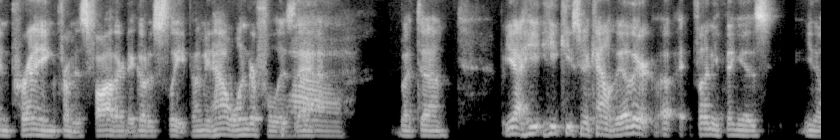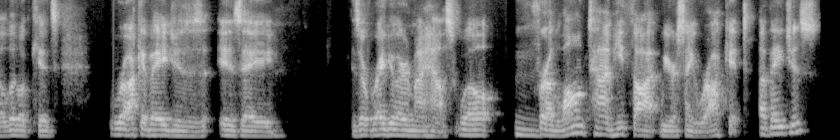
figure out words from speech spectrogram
and praying from his father to go to sleep. I mean how wonderful is wow. that but um but yeah, he he keeps me accountable. The other uh, funny thing is, you know, little kids, Rock of Ages is, is a is a regular in my house. Well, mm. for a long time, he thought we were saying Rocket of Ages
